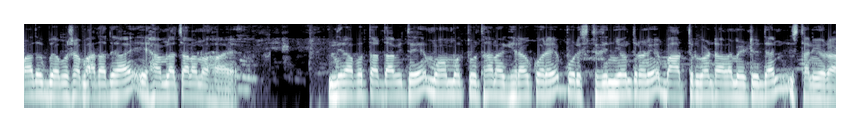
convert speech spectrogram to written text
মাদক ব্যবসা বাধা দেওয়ায় এ হামলা চালানো হয়। নিরাপত্তার দাবিতে মোহাম্মদপুর থানা ঘেরাও করে পরিস্থিতি নিয়ন্ত্রণে বাহাত্তর ঘণ্টা আলামিটি দেন স্থানীয়রা।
